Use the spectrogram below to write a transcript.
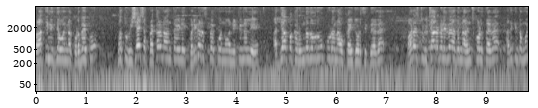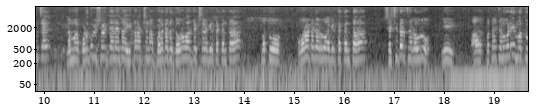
ಪ್ರಾತಿನಿಧ್ಯವನ್ನು ಕೊಡಬೇಕು ಮತ್ತು ವಿಶೇಷ ಪ್ರಕರಣ ಅಂತ ಹೇಳಿ ಪರಿಗಣಿಸಬೇಕು ಅನ್ನುವ ನಿಟ್ಟಿನಲ್ಲಿ ಅಧ್ಯಾಪಕ ವೃಂದದವರು ಕೂಡ ನಾವು ಕೈ ಜೋಡಿಸಿದ್ದೇವೆ. ಬಹಳಷ್ಟು ವಿಚಾರಗಳಿವೆ, ಅದನ್ನು ಹಂಚ್ಕೊಳ್ತೇವೆ. ಅದಕ್ಕಿಂತ ಮುಂಚೆ ನಮ್ಮ ಕೊಡಗು ವಿಶ್ವವಿದ್ಯಾಲಯದ ಹಿತರಕ್ಷಣಾ ಬಳಗದ ಗೌರವಾಧ್ಯಕ್ಷರಾಗಿರ್ತಕ್ಕಂತಹ ಮತ್ತು ಹೋರಾಟಗಾರರು ಆಗಿರ್ತಕ್ಕಂತಹ ಶಶಿಧರ್ ಸರ್ ಅವರು ಈ ಪತ್ರ ಚಳವಳಿ ಮತ್ತು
